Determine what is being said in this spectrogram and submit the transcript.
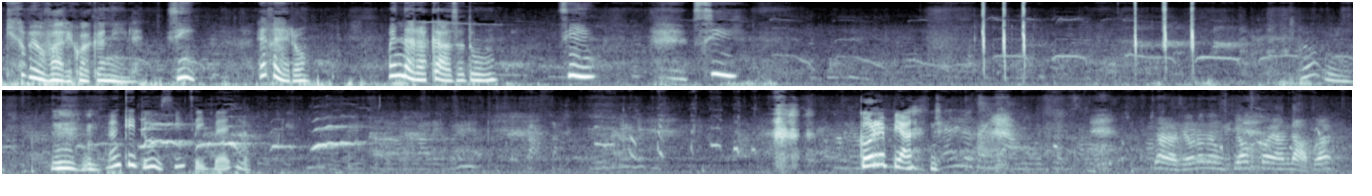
Che dobbiamo fare qua al canile? Sì? È vero? Vuoi andare a casa tu? Sì? Sì? Ciao! Anche tu, sì, sei bello. Corre e piange. Chiara, secondo me un fiocco è andato, eh?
